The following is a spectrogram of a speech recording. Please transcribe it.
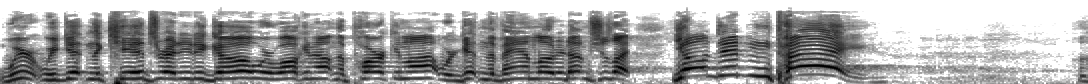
We're, we're getting the kids ready to go. We're walking out in the parking lot. We're getting the van loaded up. And she's like, Y'all didn't pay.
